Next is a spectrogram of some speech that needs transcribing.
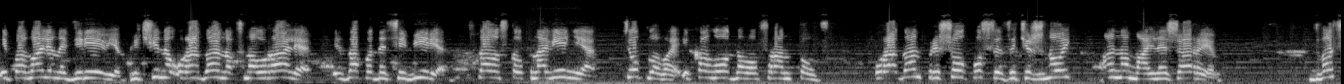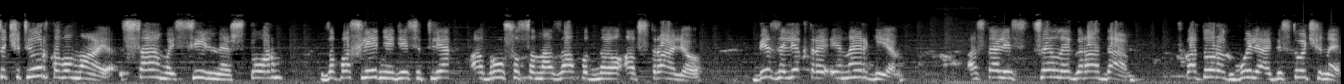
и повалены деревья. Причиной ураганов на Урале и Западной Сибири стало столкновение теплого и холодного фронтов. Ураган пришел после затяжной аномальной жары. 24 мая самый сильный шторм за последние 10 лет обрушился на Западную Австралию. Без электроэнергии остались целые города, в которых были обесточены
